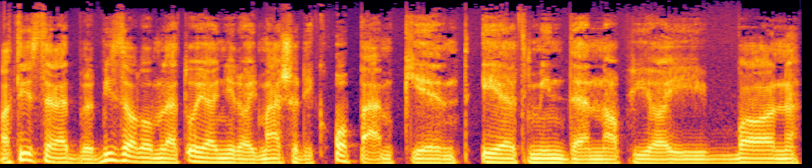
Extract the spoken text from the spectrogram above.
A tiszteletből bizalom lett olyannyira, hogy második opámként élt mindennapjaiban.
